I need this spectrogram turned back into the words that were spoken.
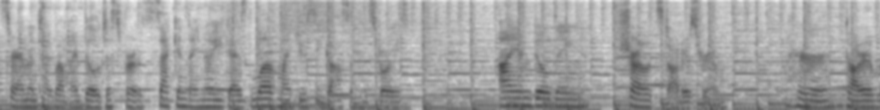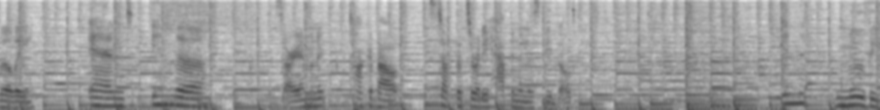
sorry, I'm gonna talk about my build just for a second. I know you guys love my juicy gossip and stories. I am building Charlotte's daughter's room, her daughter Lily, and in the sorry, I'm gonna talk about stuff that's already happened in this speed build. In the movie,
